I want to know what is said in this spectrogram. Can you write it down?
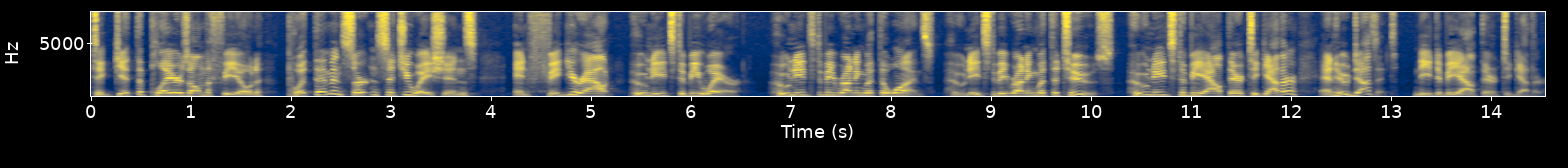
to get the players on the field, put them in certain situations, and figure out who needs to be where. Who needs to be running with the ones? Who needs to be running with the twos? Who needs to be out there together? And who doesn't need to be out there together?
